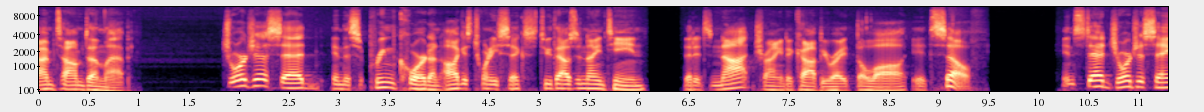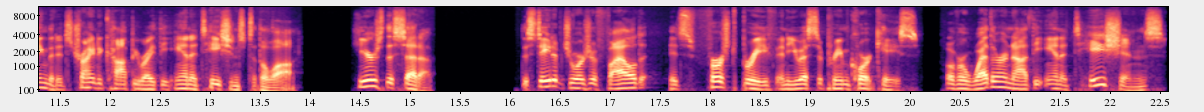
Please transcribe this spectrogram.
I'm Tom Dunlap. Georgia said in the Supreme Court on August 26, 2019, that it's not trying to copyright the law itself. Instead, Georgia's saying that it's trying to copyright the annotations to the law. Here's the setup the state of Georgia filed its first brief in a U.S. Supreme Court case over whether or not the annotations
